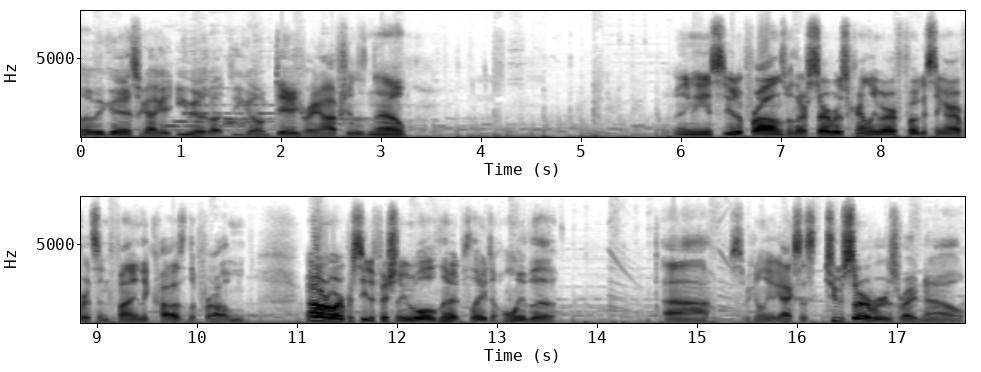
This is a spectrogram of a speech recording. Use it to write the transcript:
Well, we guess we gotta get emails about you know data drain options now. Due to problems with our servers, currently we are focusing our efforts in finding the cause of the problem. In order to proceed efficiently, we will limit play to only the uh, so we can only access two servers right now.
